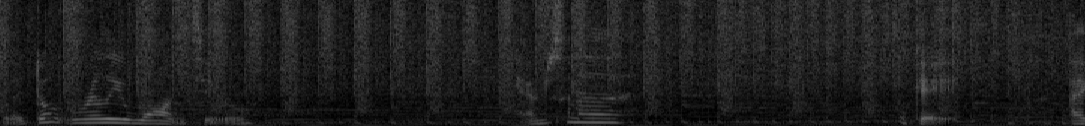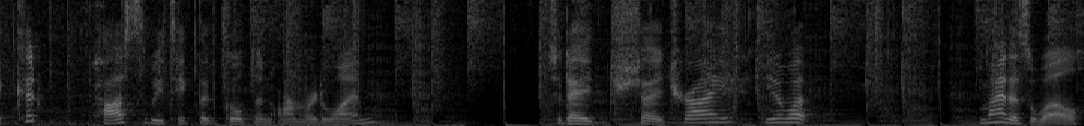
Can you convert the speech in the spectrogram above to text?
But I don't really want to. Okay, I'm just gonna... Okay, I could possibly take the golden armored one. Should I, should I try? You know what? Might as well.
